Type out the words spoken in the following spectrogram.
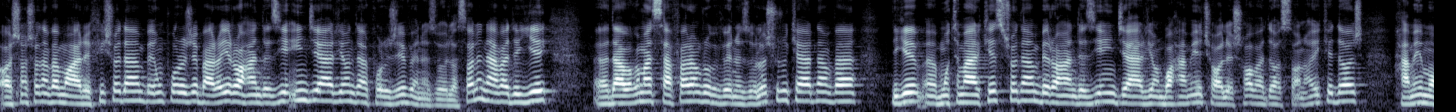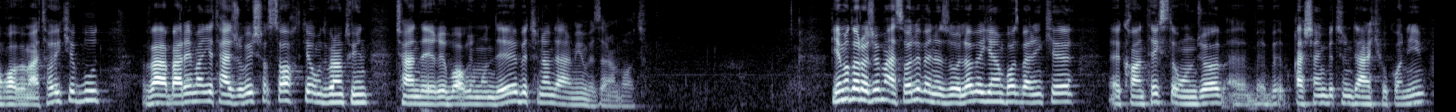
آشنا شدم و معرفی شدم به اون پروژه برای راه اندازی این جریان در پروژه ونزوئلا. سال 91 در واقع من سفرم رو به ونزوئلا شروع کردم و دیگه متمرکز شدم به راه اندازی این جریان با همه چالش ها و داستان هایی که داشت همه مقاومت هایی که بود و برای من یه تجربه ساخت که امیدوارم تو این چند دقیقه باقی مونده بتونم در میون بذارم باهاتون. یه مقدار راجع به مسائل ونزوئلا بگم باز برای اینکه کانتکست اونجا قشنگ بتونیم درک بکنیم.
